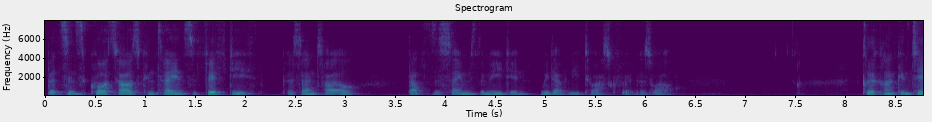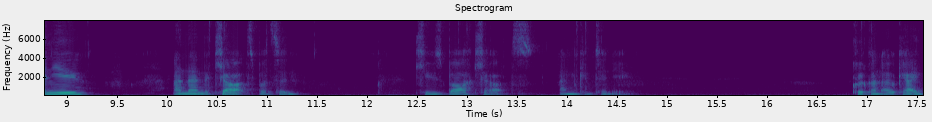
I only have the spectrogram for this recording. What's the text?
but since the quartiles contains the 50th percentile, that's the same as the median. We don't need to ask for it as well. Click on Continue, and then the Charts button. Choose Bar Charts, and Continue. Click on OK,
